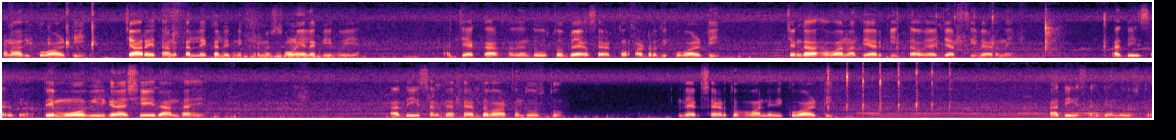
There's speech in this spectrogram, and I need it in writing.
ਥਣਾ ਦੀ ਕੁਆਲਿਟੀ ਚਾਰੇ ਥਣ ਕੱਲੇ ਕੱਲੇ ਨਿਖਰ ਮੇ ਸੋਹਣੇ ਲੱਗੇ ਹੋਏ ਆ। ਆ ਚੈੱਕ ਕਰ ਸਕਦੇ ਆ ਦੋਸਤੋ ਬੈਕ ਸਾਈਡ ਤੋਂ ਆਰਡਰ ਦੀ ਕੁਆਲਿਟੀ ਚੰਗਾ ਹਵਾਨਾ ਤਿਆਰ ਕੀਤਾ ਹੋਇਆ ਜਰਸੀ ਵੈੜ ਨੇ। ਆ ਦੇ ਸਕਦੇ ਆ। ਤੇ ਮੂੰਹ ਵੀਰ ਕਹਿੰਦਾ 6 ਦੰਦ ਆ ਇਹ। ਆ ਦੇ ਸਕਦੇ ਆ ਫਿਰ ਦੀਵਾਰ ਤੋਂ ਦੋਸਤੋ। ਬੈਕ ਸਾਈਡ ਤੋਂ ਹਵਾਨੇ ਦੀ ਕੁਆਲਿਟੀ। ਆ ਦੇ ਸਕਦੇ ਆ ਦੋਸਤੋ।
